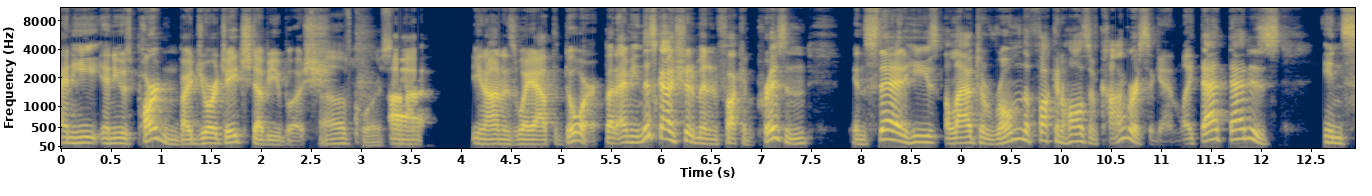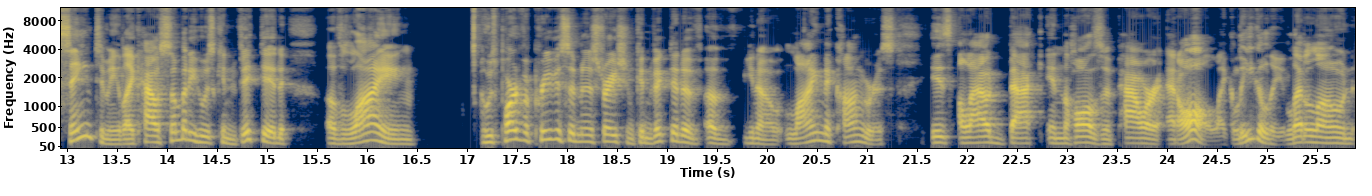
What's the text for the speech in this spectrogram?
and he and he was pardoned by George H. W. Bush. Of course. uh, you know, on his way out the door. But I mean, this guy should have been in fucking prison. Instead, he's allowed to roam the fucking halls of Congress again. Like that, that is insane to me. Like how somebody who's convicted of lying, who's part of a previous administration, convicted of, of you know, lying to Congress, is allowed back in the halls of power at all, like legally, let alone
